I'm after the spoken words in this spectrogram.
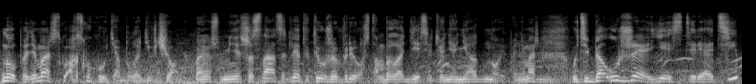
Ну, понимаешь, а сколько у тебя было девчонок? Понимаешь, мне 16 лет, и ты уже врешь. Там было 10, у меня ни одной, понимаешь? У тебя уже есть стереотип,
